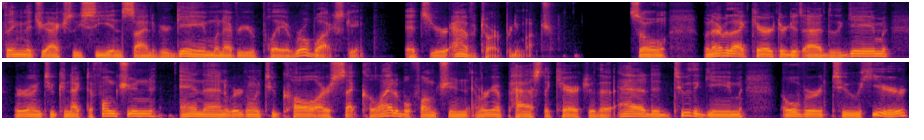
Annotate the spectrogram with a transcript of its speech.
thing that you actually see inside of your game whenever you play a Roblox game. It's your avatar, pretty much. So whenever that character gets added to the game, we're going to connect a function, and then we're going to call our set collidable function, and we're going to pass the character that added to the game over to here,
